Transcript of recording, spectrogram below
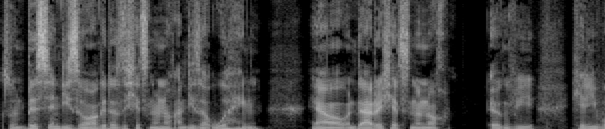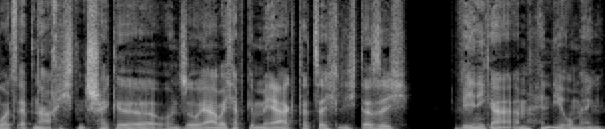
so ein bisschen die Sorge, dass ich jetzt nur noch an dieser Uhr hänge. Ja, und dadurch jetzt nur noch irgendwie hier die WhatsApp-Nachrichten checke und so. Ja, aber ich habe gemerkt tatsächlich, dass ich weniger am Handy rumhänge.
